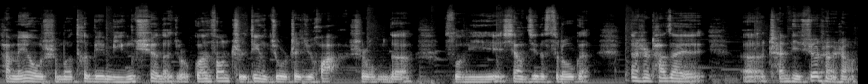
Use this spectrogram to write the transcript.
它没有什么特别明确的，就是官方指定就是这句话是我们的索尼相机的 slogan，但是它在呃产品宣传上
